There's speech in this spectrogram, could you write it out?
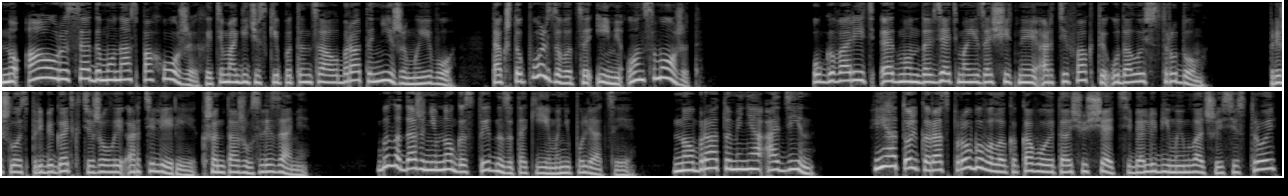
Но ауры с Эдом у нас похожи, хоть и магический потенциал брата ниже моего, так что пользоваться ими он сможет. Уговорить Эдмунда взять мои защитные артефакты удалось с трудом. Пришлось прибегать к тяжелой артиллерии, к шантажу слезами. Было даже немного стыдно за такие манипуляции. Но брат у меня один. Я только распробовала, каково это ощущать себя любимой младшей сестрой,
